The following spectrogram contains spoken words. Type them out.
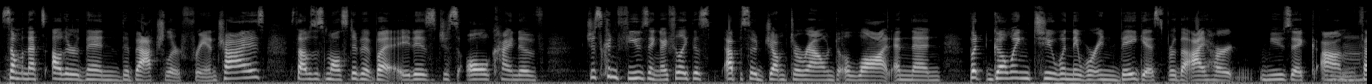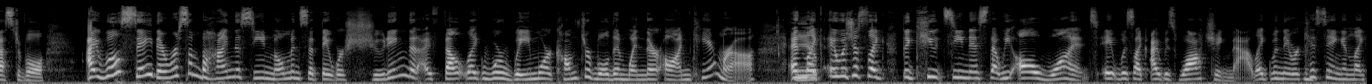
someone that's other than the Bachelor franchise. So that was a small snippet, but it is just all kind of just confusing. I feel like this episode jumped around a lot, and then but going to when they were in Vegas for the iHeart Music um, Festival. I will say there were some behind the scene moments that they were shooting that I felt like were way more comfortable than when they're on camera. And Yep. like it was just like the cutesiness that we all want. It was like I was watching that. Like when they were mm. kissing and like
